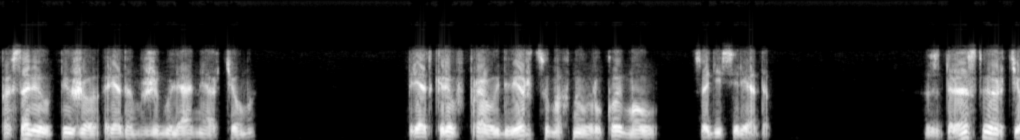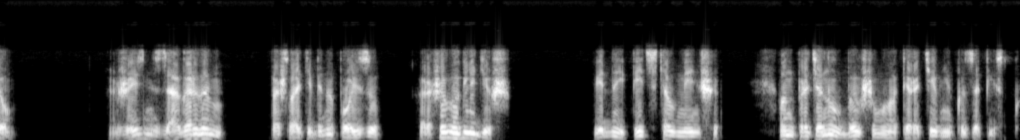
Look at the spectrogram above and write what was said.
Поставил «Пежо» рядом с «Жигулями» Артема. Приоткрыв правую дверцу, махнул рукой, мол, Садись рядом. Здравствуй, Артем. Жизнь за городом пошла тебе на пользу. Хорошо выглядишь. Видно, и пить стал меньше. Он протянул бывшему оперативнику записку.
